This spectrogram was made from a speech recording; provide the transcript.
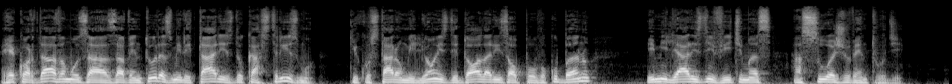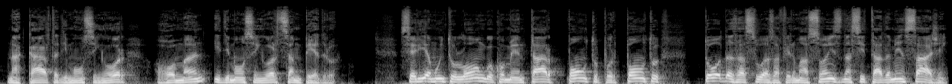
recordávamos as aventuras militares do castrismo, que custaram milhões de dólares ao povo cubano e milhares de vítimas à sua juventude. Na carta de Monsenhor Roman e de Monsenhor San Pedro. Seria muito longo comentar ponto por ponto todas as suas afirmações na citada mensagem,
